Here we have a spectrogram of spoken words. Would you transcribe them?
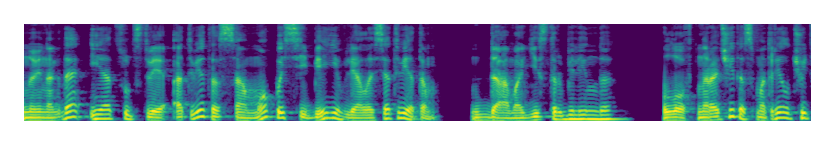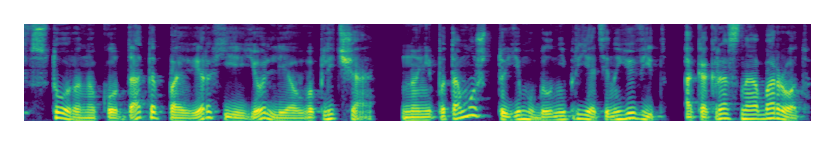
Но иногда и отсутствие ответа само по себе являлось ответом. «Да, магистр Белинда». Лофт нарочито смотрел чуть в сторону, куда-то поверх ее левого плеча. Но не потому, что ему был неприятен ее вид, а как раз наоборот.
